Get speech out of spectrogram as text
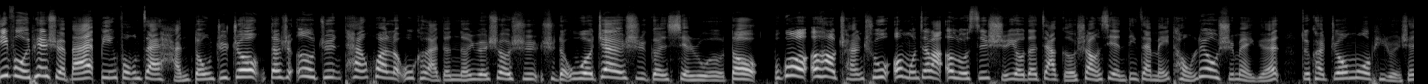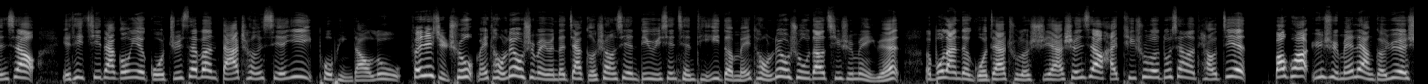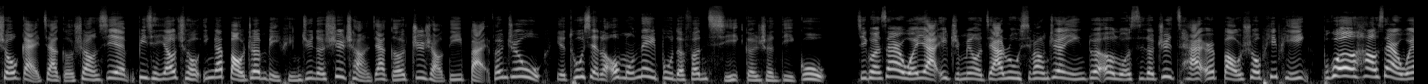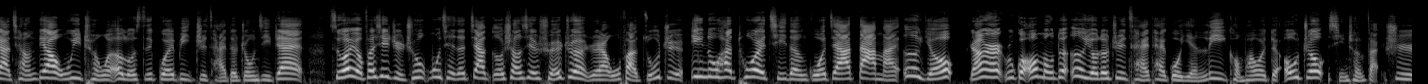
基辅一片雪白，冰封在寒冬之中。但是俄军瘫痪了乌克兰的能源设施，使得乌俄战事更陷入恶斗。不过二号传出，欧盟将把俄罗斯石油的价格上限定在每桶六十美元，最快周末批准生效，也替七大工业国 G7 达成协议，铺平道路。分析指出，每桶六十美元的价格上限低于先前提议的每桶六十五到七十美元。而波兰等国家除了施压生效，还提出了多项的条件。包括允许每两个月修改价格上限，并且要求应该保证比平均的市场价格至少低百分之五，也凸显了欧盟内部的分歧根深蒂固。尽管塞尔维亚一直没有加入西方阵营对俄罗斯的制裁而饱受批评，不过二号塞尔维亚强调无意成为俄罗斯规避制裁的中继站。此外，有分析指出，目前的价格上限水准仍然无法阻止印度和土耳其等国家大买俄油。然而，如果欧盟对俄油的制裁太过严厉，恐怕会对欧洲形成反噬。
